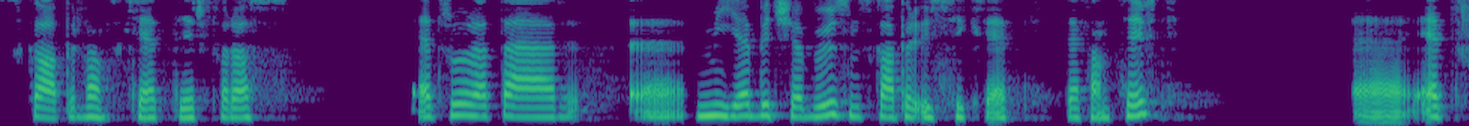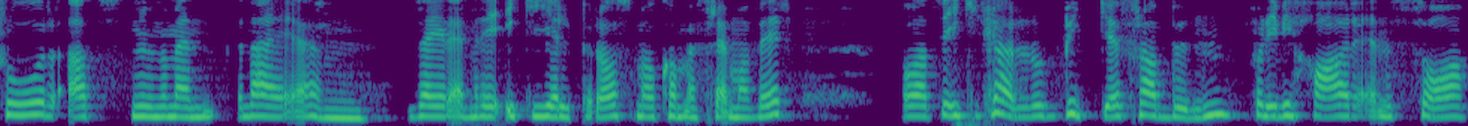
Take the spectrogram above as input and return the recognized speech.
skaper vanskeligheter for oss. Jeg tror at det er uh, mye Bitchabu som skaper usikkerhet defensivt. Uh, jeg tror at Nuno Men... Nei, um, Zaire Emry ikke hjelper oss med å komme fremover. Og at vi ikke klarer å bygge fra bunnen fordi vi har en så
